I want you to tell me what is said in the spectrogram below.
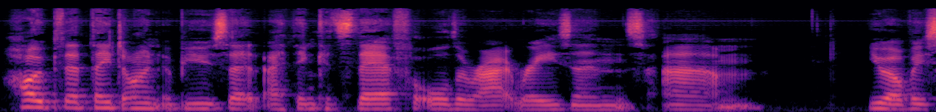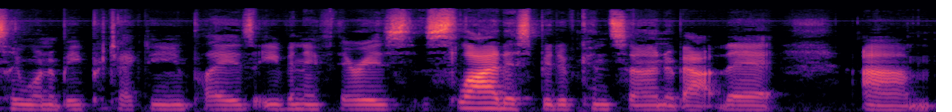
hope that they don't abuse it. I think it's there for all the right reasons. Um, you obviously want to be protecting your players, even if there is slightest bit of concern about their um,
